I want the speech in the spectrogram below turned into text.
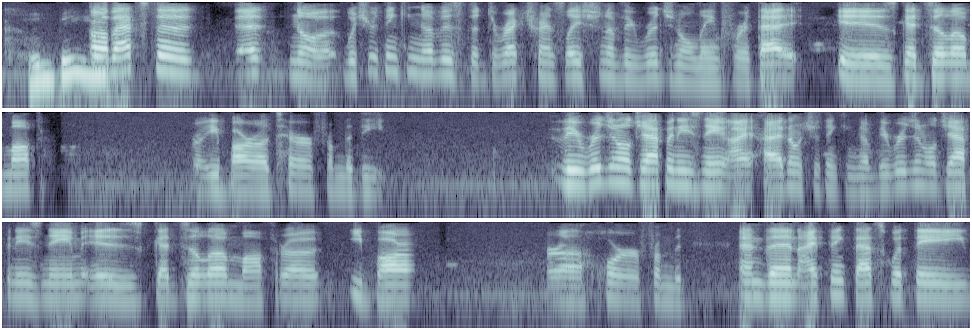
could be. Oh, that's the that no. What you're thinking of is the direct translation of the original name for it. That is Godzilla Mothra Ebirah Terror from the Deep. The original Japanese name, I, I know what you're thinking of. The original Japanese name is Godzilla Mothra Ebirah Horror from the, and then I think that's what they,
